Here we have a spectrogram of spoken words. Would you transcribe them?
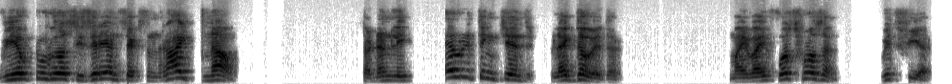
We have to do a cesarean section right now. Suddenly, everything changed like the weather. My wife was frozen with fear.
